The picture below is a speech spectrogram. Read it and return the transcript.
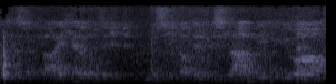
das vergleiche, muss ich, muss ich doch dem Islam gegenüber,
